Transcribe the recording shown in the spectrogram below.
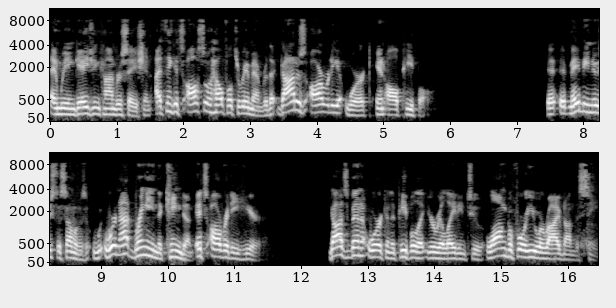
and we engage in conversation, I think it's also helpful to remember that God is already at work in all people. It, it may be news to some of us. We're not bringing the kingdom. It's already here. God's been at work in the people that you're relating to long before you arrived on the scene.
